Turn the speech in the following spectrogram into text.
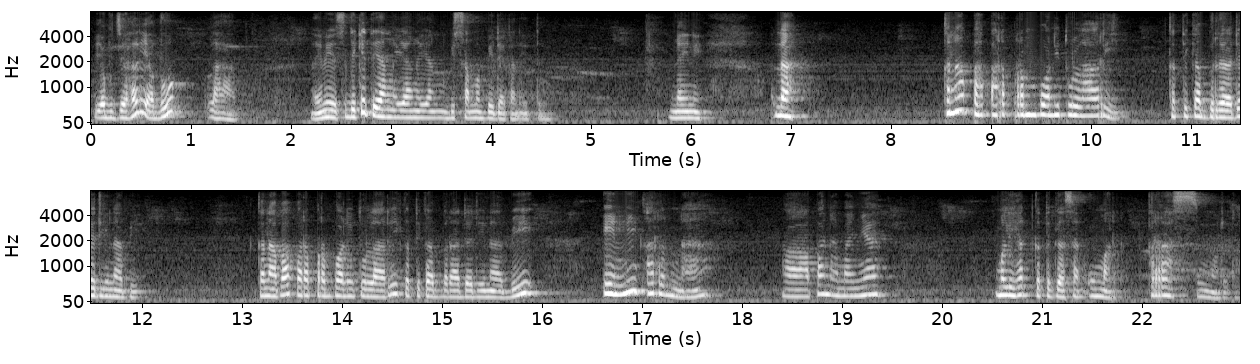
ya Abu Jahal ya Abu Lahab. Nah ini sedikit yang yang yang bisa membedakan itu. Nah ini. Nah, kenapa para perempuan itu lari ketika berada di Nabi? Kenapa para perempuan itu lari ketika berada di Nabi? Ini karena eh, apa namanya? melihat ketegasan Umar, keras Umar itu.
